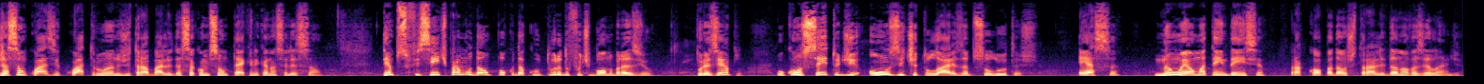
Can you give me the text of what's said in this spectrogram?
Já são quase quatro anos de trabalho dessa comissão técnica na seleção. Tempo suficiente para mudar um pouco da cultura do futebol no Brasil. Por exemplo, o conceito de 11 titulares absolutas. Essa não é uma tendência para a Copa da Austrália e da Nova Zelândia.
